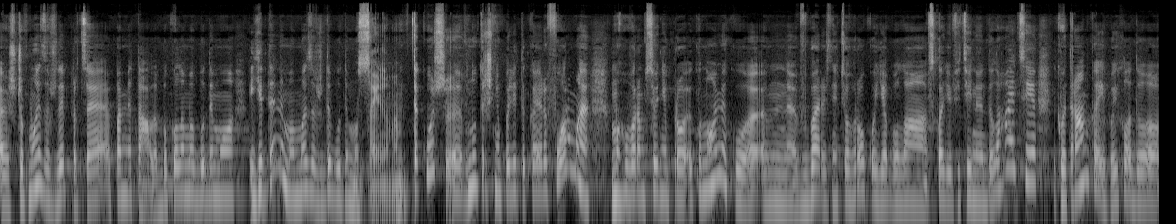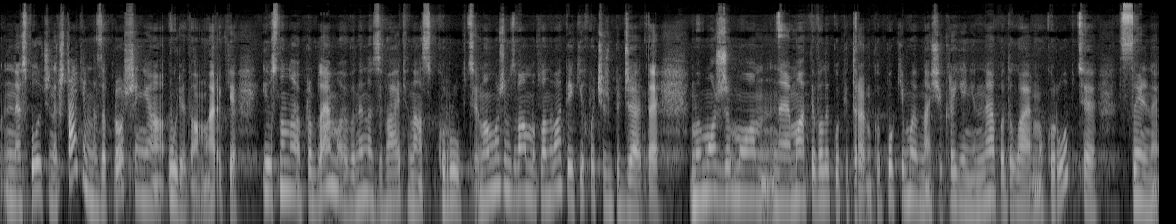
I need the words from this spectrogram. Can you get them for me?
е, щоб ми завжди про це пам'ятали. Бо коли ми будемо єдиними, ми завжди будемо сильними. Також е, внутрішня політика і реформи. Ми говоримо сьогодні про економіку. Ем, В березні цього року я була в складі офіційної делегації як ветеранка і поїхала до Сполучених Штатів на запрошення уряду Америки. І основною проблемою вони називають в нас корупцію. Ми можемо з вами планувати, які хочеш бюджети. Ми можемо мати велику підтримку. Поки ми в нашій країні не подолаємо корупцію, сильної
